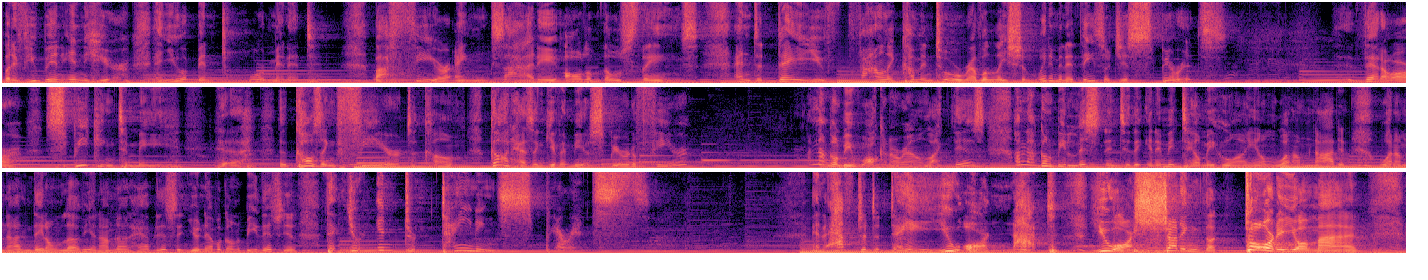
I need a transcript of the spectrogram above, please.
But if you've been in here and you have been tormented, by fear, anxiety, all of those things. And today you've finally come into a revelation. Wait a minute, these are just spirits that are speaking to me. Uh, causing fear to come. God hasn't given me a spirit of fear. I'm not going to be walking around like this. I'm not going to be listening to the enemy tell me who I am, what I'm not, and what I'm not, and they don't love you, and I'm not have this, and you're never going to be this. You know, you're spirits. And after today, you are not. You are shutting the door to your mind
